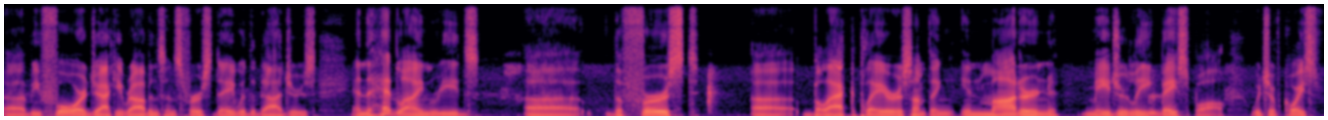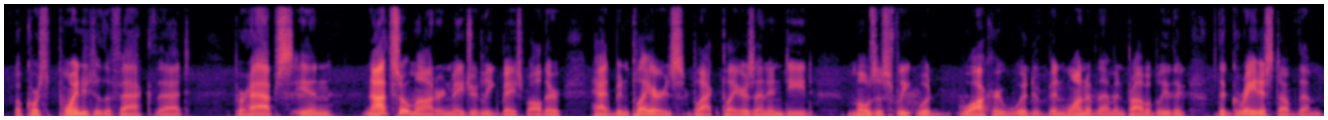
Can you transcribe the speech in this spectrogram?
uh, before Jackie Robinson's first day with the Dodgers, and the headline reads, uh, "The first uh, black player or something in modern Major League Baseball," which of course, of course, pointed to the fact that perhaps in not so modern Major League Baseball, there had been players, black players, and indeed Moses Fleetwood Walker would have been one of them, and probably the the greatest of them.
